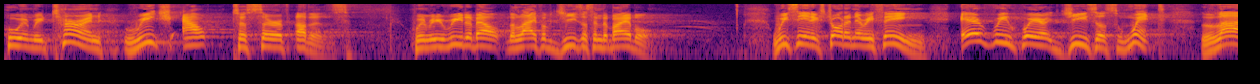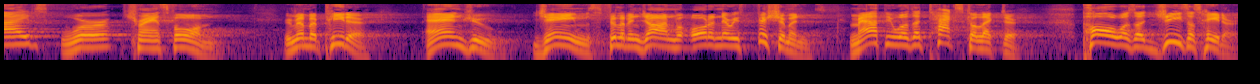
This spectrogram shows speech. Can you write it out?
who, in return, reach out to serve others. When we read about the life of Jesus in the Bible, we see an extraordinary thing. Everywhere Jesus went, lives were transformed. Remember, Peter, Andrew, James, Philip, and John were ordinary fishermen. Matthew was a tax collector. Paul was a Jesus hater.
